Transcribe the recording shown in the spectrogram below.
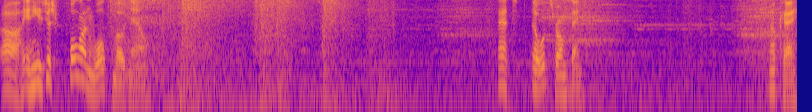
Ah, and he's just full on wolf mode now. That's... Oh, whoops, wrong thing. Okay.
